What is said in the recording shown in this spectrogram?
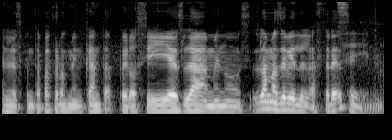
el espantapájaros me encanta, pero sí es la menos, es la más débil de las tres. Sí, no.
